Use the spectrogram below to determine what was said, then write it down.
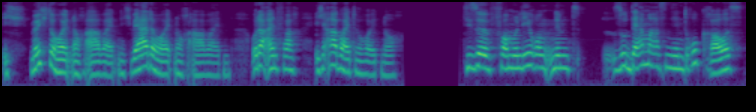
Ich möchte heute noch arbeiten, ich werde heute noch arbeiten oder einfach, ich arbeite heute noch. Diese Formulierung nimmt so dermaßen den Druck raus,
